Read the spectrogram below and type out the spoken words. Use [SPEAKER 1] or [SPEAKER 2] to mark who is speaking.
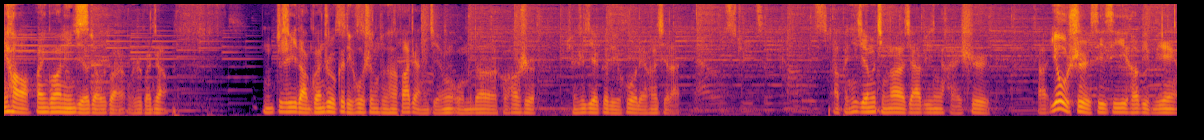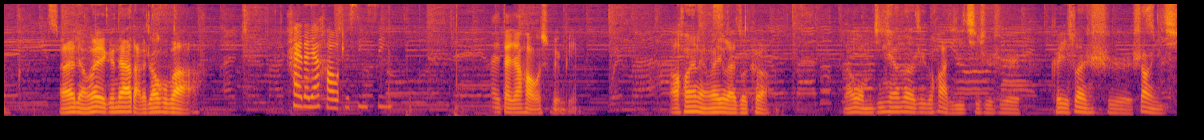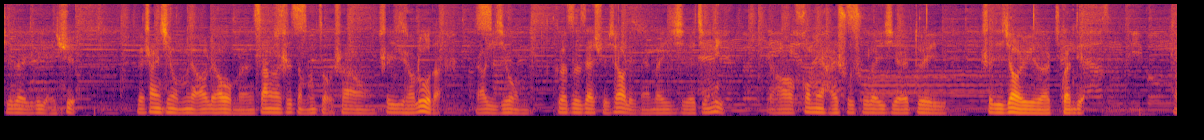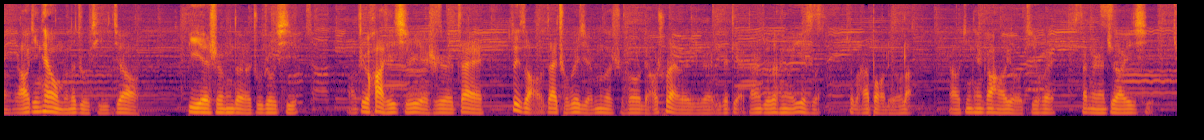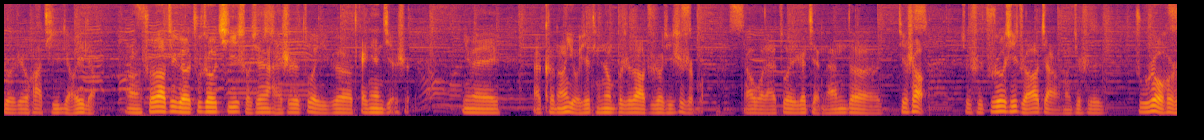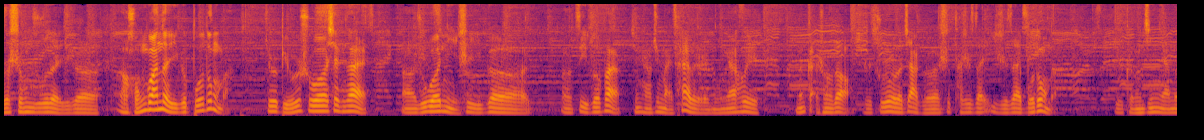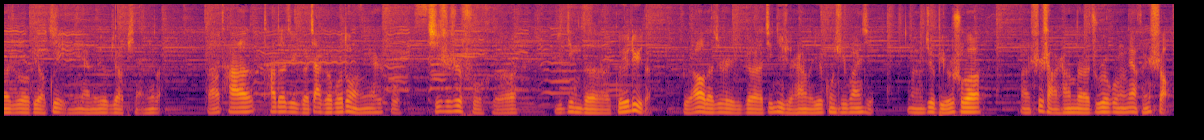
[SPEAKER 1] 你好，欢迎光临解忧角度馆，我是馆长。嗯，这是一档关注个体户生存和发展的节目，我们的口号是“全世界个体户联合起来”。啊，本期节目请到的嘉宾还是啊，又是 CC 和饼饼。来，两位跟大家打个招呼吧。
[SPEAKER 2] 嗨，大家好，我是 CC。
[SPEAKER 3] 嗨，大家好，我是饼饼。
[SPEAKER 1] 好，欢迎两位又来做客。然后我们今天的这个话题其实是可以算是上一期的一个延续。对，上一期我们聊了聊我们三个是怎么走上设计这条路的，然后以及我们各自在学校里面的一些经历，然后后面还输出了一些对设计教育的观点。嗯，然后今天我们的主题叫毕业生的猪周期。啊，这个话题其实也是在最早在筹备节目的时候聊出来的一个一个点，当时觉得很有意思，就把它保留了。然后今天刚好有机会，三个人聚到一起，就是这个话题聊一聊。嗯，说到这个猪周期，首先还是做一个概念解释，因为呃可能有些听众不知道猪周期是什么，然后我来做一个简单的介绍。就是猪周期主要讲的，就是猪肉或者说生猪的一个呃宏观的一个波动吧。就是比如说现在，呃，如果你是一个呃自己做饭、经常去买菜的人，你应该会能感受到，就是猪肉的价格是它是在一直在波动的。就可能今年的猪肉比较贵，明年的又比较便宜了。然后它它的这个价格波动应该是符，其实是符合一定的规律的。主要的就是一个经济学上的一个供需关系。嗯，就比如说，呃，市场上的猪肉供应量很少，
